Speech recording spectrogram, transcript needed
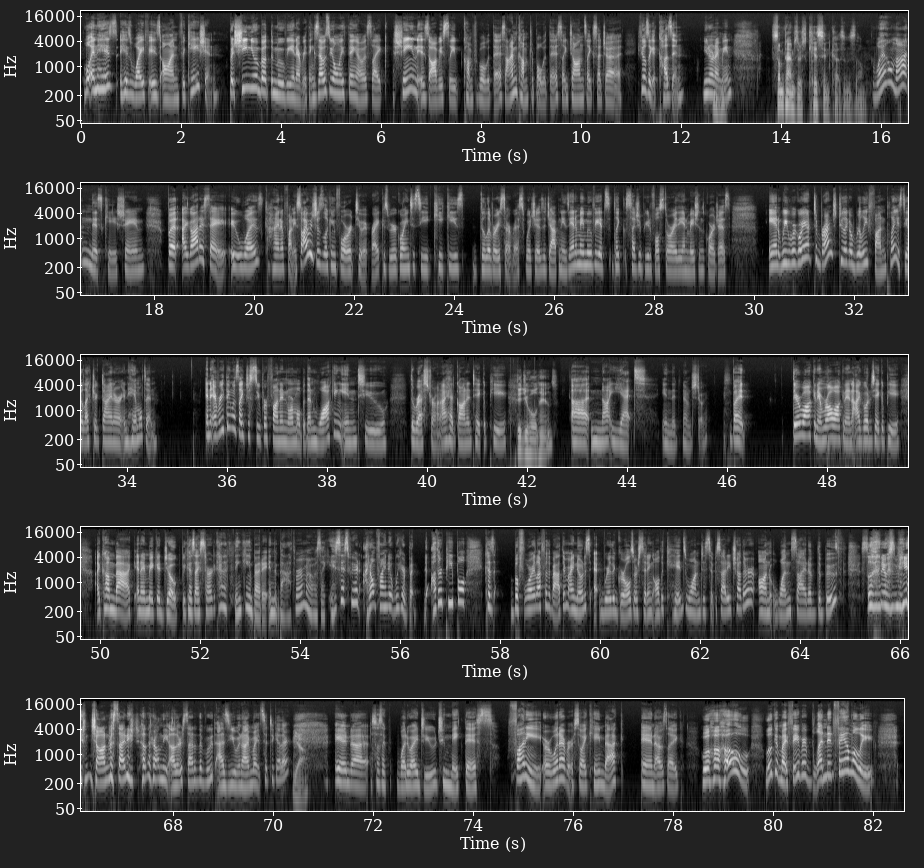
Well, and his his wife is on vacation, but she knew about the movie and everything. Because that was the only thing I was like, Shane is obviously comfortable with this. I'm comfortable with this. Like John's like such a he feels like a cousin. You know what I mean? Sometimes there's kissing cousins, though. Well, not in this case, Shane. But I gotta say, it was kind of funny. So I was just looking forward to it, right? Because we were going to see Kiki's Delivery Service, which is a Japanese anime movie. It's like such a beautiful story. The animation's gorgeous. And we were going out to brunch to like a really fun place, the Electric Diner in Hamilton. And everything was like just super fun and normal. But then walking into the restaurant, I had gone to take a pee. Did you hold hands? Uh, not yet in the. No, I'm just joking. But they're walking in. We're all walking in. I go to take a pee. I come back and I make a joke because I started kind of thinking about it in the bathroom. I was like, "Is this weird?" I don't find it weird, but other people, because before I left for the bathroom, I noticed at where the girls are sitting, all the kids wanted to sit beside each other on one side of the booth. So then it was me and John beside each other on the other side of the booth, as you and I might sit together. Yeah. And uh, so I was like, what do I do to make this funny or whatever? So I came back and I was like, whoa ho ho, look at my favorite blended family.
